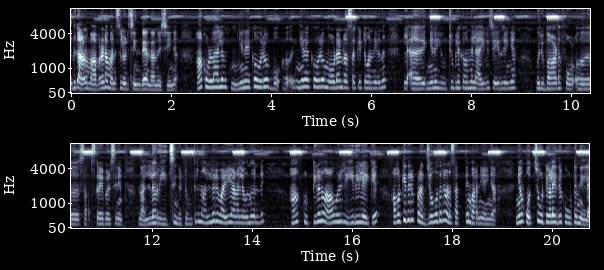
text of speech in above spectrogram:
ഇത് കാണുമ്പോൾ അവരുടെ മനസ്സിലൊരു ചിന്ത എന്താണെന്ന് വെച്ച് കഴിഞ്ഞാൽ ആ കൊള്ളാലോ ഇങ്ങനെയൊക്കെ ഓരോ ഇങ്ങനെയൊക്കെ ഓരോ മോഡേൺ ഡ്രസ്സൊക്കെ ഇട്ട് വന്നിരുന്ന് ഇങ്ങനെ യൂട്യൂബിലൊക്കെ വന്ന് ലൈവ് ചെയ്ത് കഴിഞ്ഞാൽ ഒരുപാട് ഫോ സബ്സ്ക്രൈബേഴ്സിനും നല്ല റീച്ചും കിട്ടും. ഇതൊരു നല്ലൊരു വഴിയാണല്ലോ എന്ന് കണ്ട് ആ കുട്ടികളും ആ ഒരു രീതിയിലേക്ക് അവർക്കിതൊരു പ്രചോദനമാണ് സത്യം പറഞ്ഞു കഴിഞ്ഞാൽ ഞാൻ കൊച്ചു കുട്ടികളെ ഇതിൽ കൂട്ടുന്നില്ല.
